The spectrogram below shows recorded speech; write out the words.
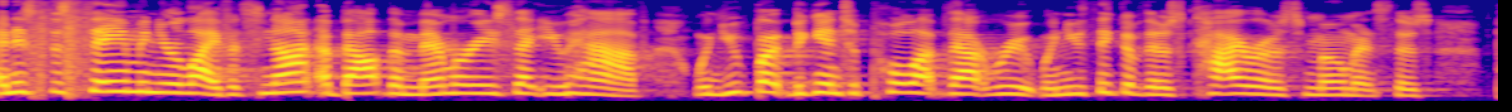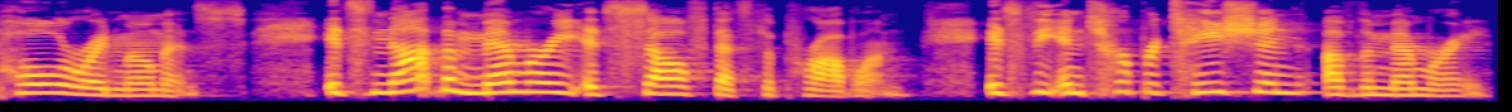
And it's the same in your life. It's not about the memories that you have. When you begin to pull up that root, when you think of those kairos moments, those Polaroid moments, it's not the memory itself that's the problem. It's the interpretation of the memory.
